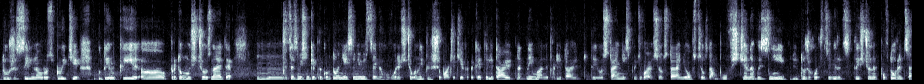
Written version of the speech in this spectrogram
дуже сильно розбиті будинки. При тому, що знаєте, це зміщеньке прикордоння, і самі місцеві говорять, що вони більше бачать, як ракети літають над ними, а не прилітають туди. Останній сподіваюся, останній обстріл там був ще навесні. Дуже хочеться вірити, що не повториться,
